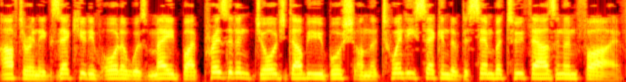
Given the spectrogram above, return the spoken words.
after an executive order was made by President George W. Bush on the 22nd of December 2005.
